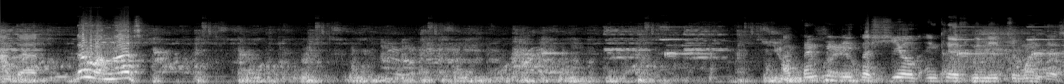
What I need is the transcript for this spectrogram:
I'm dead. No, I'm not! I think we need the shield in case we need to win this.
